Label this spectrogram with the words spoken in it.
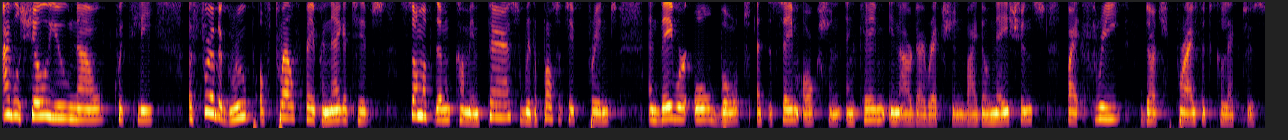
I will show you now quickly a further group of 12 paper negatives. Some of them come in pairs with a positive print and they were all bought at the same auction and came in our direction by donations by three Dutch private collectors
